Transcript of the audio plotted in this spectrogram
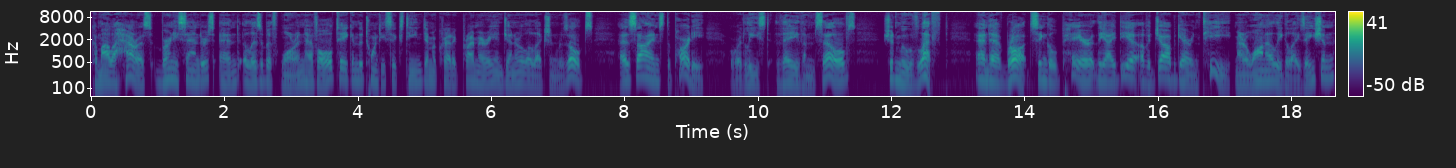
Kamala Harris, Bernie Sanders, and Elizabeth Warren have all taken the 2016 Democratic primary and general election results as signs the party, or at least they themselves, should move left and have brought single payer the idea of a job guarantee, marijuana legalization,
